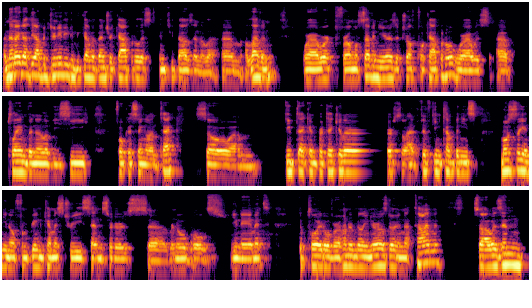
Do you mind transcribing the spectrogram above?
And then I got the opportunity to become a venture capitalist in 2011, where I worked for almost seven years at Truffle Capital, where I was a plain vanilla VC focusing on tech. So um, deep tech in particular. So I had 15 companies, mostly in, you know, from green chemistry, sensors, uh, renewables, you name it deployed over 100 million euros during that time. So I was in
